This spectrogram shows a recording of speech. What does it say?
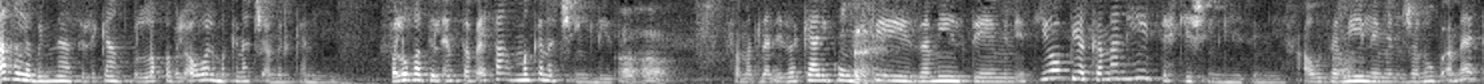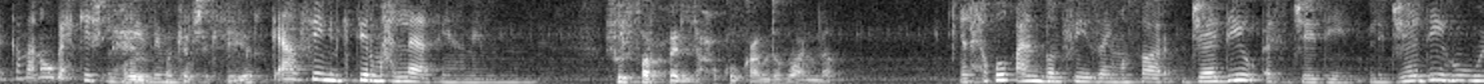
أغلب الناس اللي كانت باللقب الأول ما كانتش أمريكانية. فلغة الإم تبعتها ما كانتش انجليزي أه. فمثلا إذا كان يكون سهل. في زميلتي من إثيوبيا كمان هي بتحكيش إنجليزي منيح. أو زميلي آه. من جنوب أمريكا كمان هو بيحكيش إنجليزي منيح. ما كانش كثير كان في من كثير محلات يعني. شو الفرق بين الحقوق عندهم وعندنا الحقوق عندهم في زي مسار JD و SJD ال JD هو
